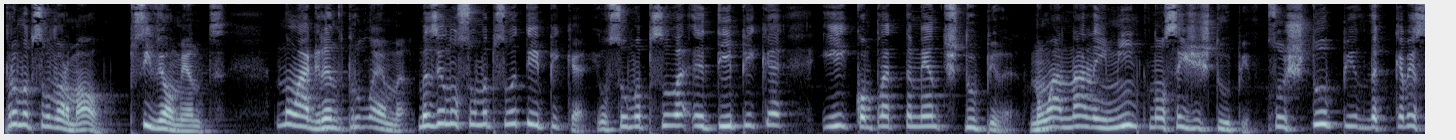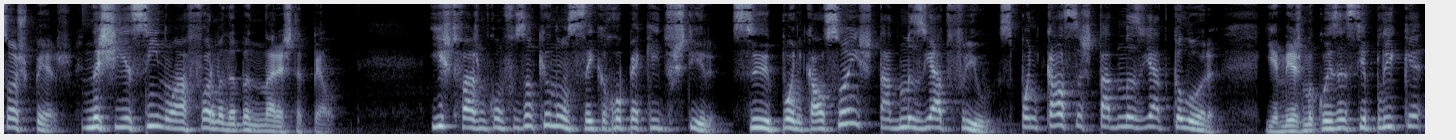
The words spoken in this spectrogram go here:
Para uma pessoa normal, possivelmente, não há grande problema. Mas eu não sou uma pessoa típica. Eu sou uma pessoa atípica e completamente estúpida. Não há nada em mim que não seja estúpido. Sou estúpido da cabeça aos pés. Nasci assim, não há forma de abandonar esta pele. Isto faz-me confusão que eu não sei que roupa é que hei de vestir. Se ponho calções, está demasiado frio. Se ponho calças, está demasiado calor. E a mesma coisa se aplica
